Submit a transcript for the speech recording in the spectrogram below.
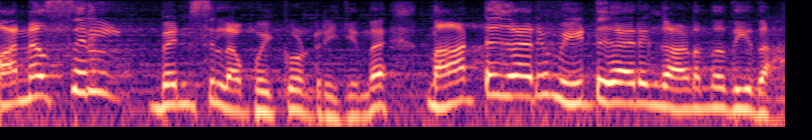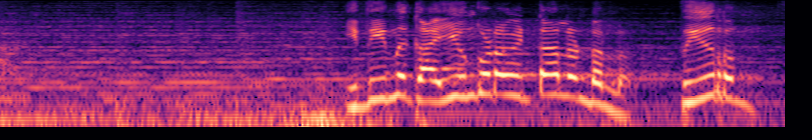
മനസ്സിൽ ബെൻസിലാണ് പോയിക്കൊണ്ടിരിക്കുന്നത് നാട്ടുകാരും വീട്ടുകാരും കാണുന്നത് ഇതാ. ഇതിന്ന് കൈയും കൂടെ വിട്ടാലുണ്ടല്ലോ. തീർന്നു.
